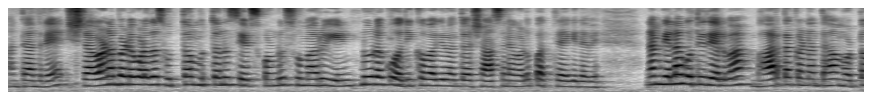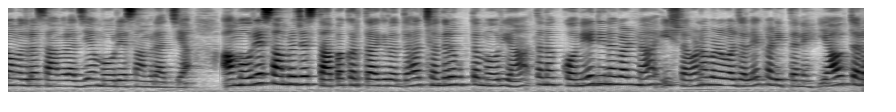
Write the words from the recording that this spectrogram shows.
ಅಂತ ಅಂದ್ರೆ, ಶ್ರವಣ ಬೆಳಗೊಳದ ಸುತ್ತಮುತ್ತನು ಸೇರಿಸ್ಕೊಂಡು ಸುಮಾರು ಎಂಟುನೂರಕ್ಕೂ ಅಧಿಕವಾಗಿರುವಂತಹ ಶಾಸನಗಳು ಪತ್ತೆಯಾಗಿದ್ದಾವೆ ನಮಗೆಲ್ಲ ಗೊತ್ತಿದೆ ಅಲ್ವಾ ಭಾರತ ಕಂಡಂತಹ ಮೊಟ್ಟ ಮೊದಲ ಸಾಮ್ರಾಜ್ಯ ಮೌರ್ಯ ಸಾಮ್ರಾಜ್ಯ. ಆ ಮೌರ್ಯ ಸಾಮ್ರಾಜ್ಯ ಸ್ಥಾಪಕರ್ತ ಆಗಿರುವಂತಹ ಚಂದ್ರಗುಪ್ತ ಮೌರ್ಯ ತನ್ನ ಕೊನೆ ದಿನಗಳನ್ನ ಈ ಶ್ರವಣ ಬಳವಳದಲ್ಲೇ ಕಳೀತಾನೆ. ಯಾವ ತರ?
